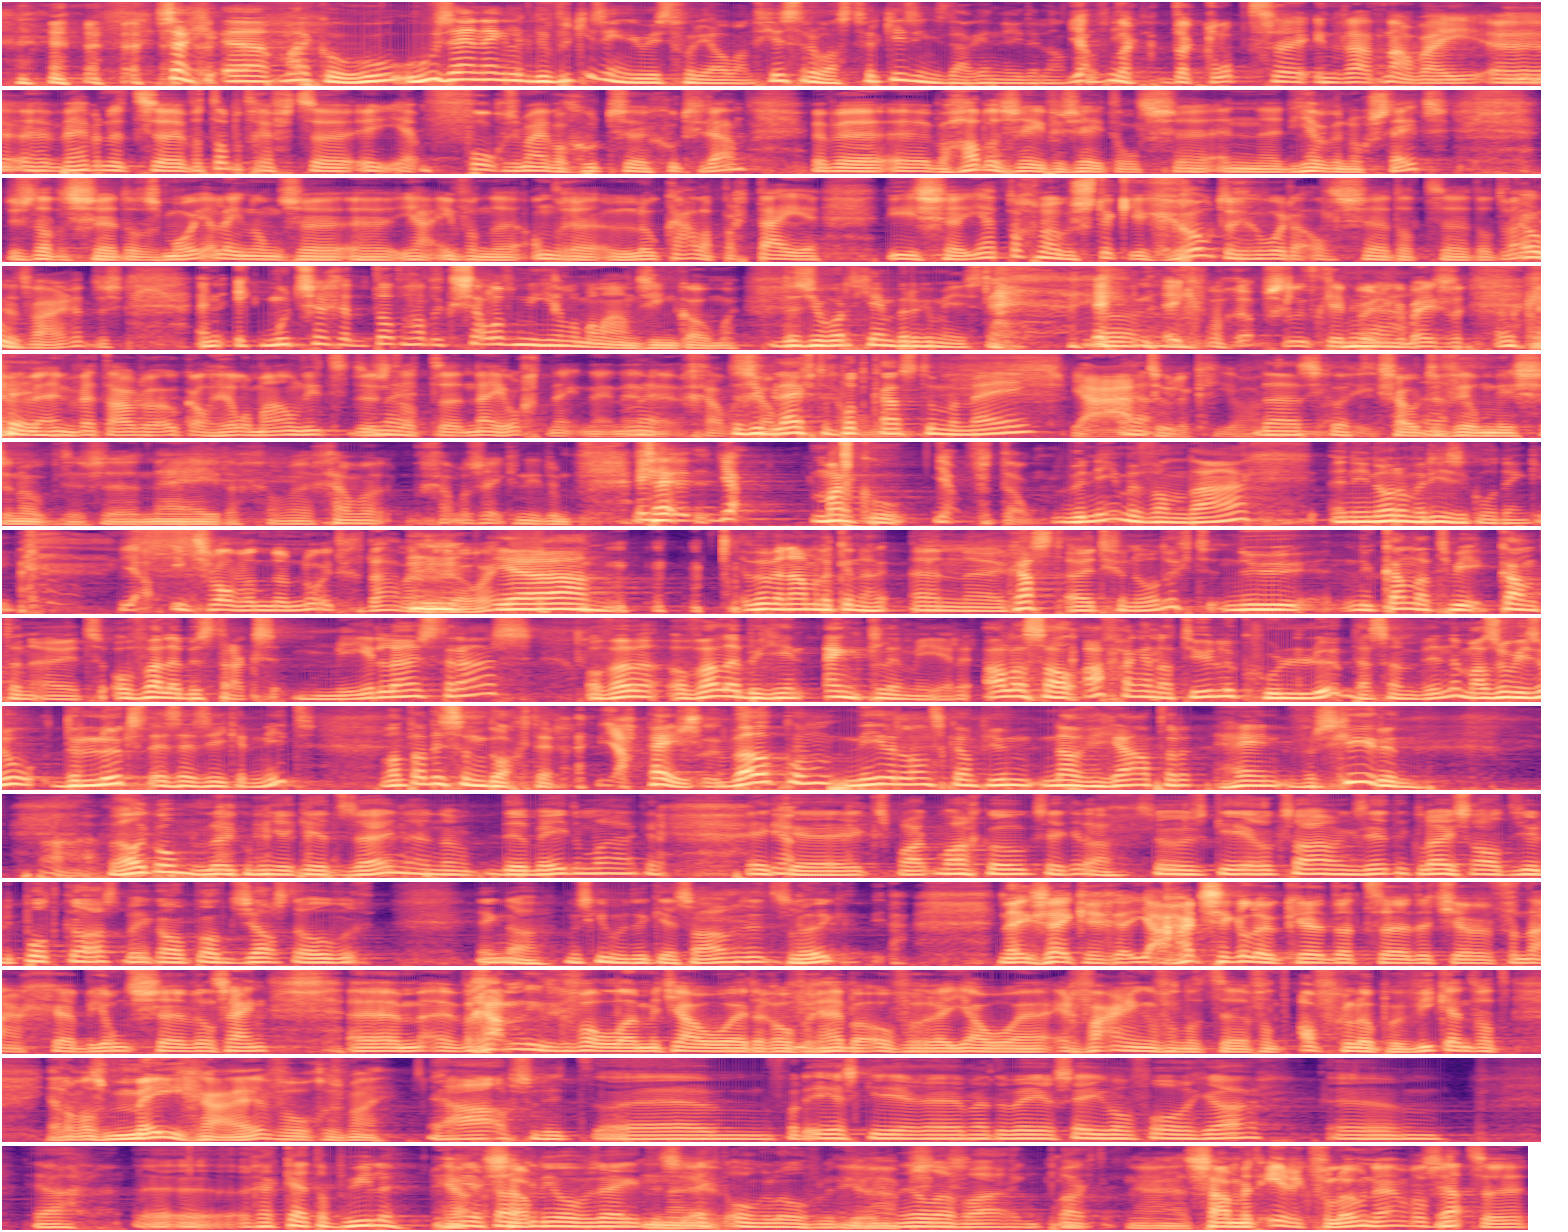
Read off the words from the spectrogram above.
zeg, Marco, hoe, hoe zijn eigenlijk de verkiezingen geweest voor jou? Want gisteren was het verkiezingsdag in Nederland, Ja, of niet? dat, dat klopt inderdaad. Nou, wij eh, eh, we hebben het eh, wat dat betreft eh, ja, volgens mij wel goed, eh, goed gedaan. We, hebben, eh, we hadden zeven zetels eh, en eh, die hebben we nog steeds. Dus dat is, eh, dat is mooi. Alleen onze, eh, ja, een van de andere lokale partijen, die is eh, ja, toch nog een stukje groter geworden als eh, dat, eh, dat wij Oh. dat waren. Dus, en ik moet zeggen, dat had ik zelf niet helemaal aan zien komen. Dus je wordt geen burgemeester? Nee, ik word absoluut geen Ja, burgemeester. En, en wethouder ook al helemaal niet. Dus Nee. dat, eh, nee hoor, nee, nee, nee. Nee. nee. Gaan we- Dus je we- blijft de podcast doen met mij. Ja, Ja, tuurlijk. Ja, dat is goed. Ik zou te veel missen ook. Dus eh, nee, dat gaan we, gaan, we, gaan we zeker niet doen. Hey, Zij- eh, ja, Marco, ja, vertel. we nemen vandaag een enorm risico, denk ik. Ja, iets wat we nog nooit gedaan hebben zo, hè? Ja, we hebben namelijk een, een eh, gast uitgenodigd. Nu, nu kan dat twee kanten uit. Ofwel hebben we straks meer luisteraars, ofwel, ofwel hebben we geen enkele meer. Alles zal afhangen natuurlijk hoe leuk dat ze hem vinden. Maar sowieso, de leukste is hij zeker niet, want dat is zijn dochter. Ja, Hey, welkom Nederlands kampioen navigator Hein Verschuren. Ah, welkom, leuk om hier een keer te zijn en om dit mee te maken. Ik, Ja. eh, ik sprak Marco ook, zeg, nou, zo eens een keer ook samen gezeten. Ik luister altijd jullie podcast, ben ik altijd enthousiast over. Ik denk, nou, misschien moeten we een keer samen zitten, is leuk. Nee, zeker. Ja, hartstikke leuk eh, dat, eh, dat je vandaag bij ons wil zijn. Ehm, eh, we gaan in ieder geval met jou erover hebben, over jouw ervaringen van het, van het afgelopen weekend. Want ja, dat was mega, hè, volgens mij. Ja, absoluut. Ehm, voor de eerste keer met de WRC van vorig jaar. Ehm, ja, eh, eh, raket op wielen. Ja, Meer kan ik er niet over zeggen. Het is Nee. echt ongelooflijk. Ja, een hele ervaring, prachtig. Ja, samen met Erik Verloon hè, was het eh,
